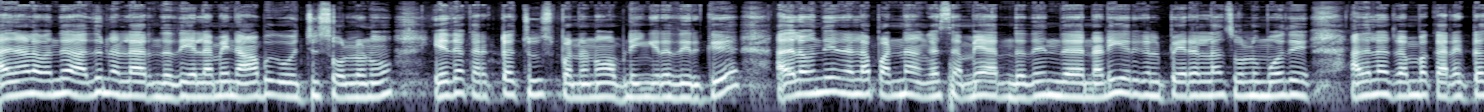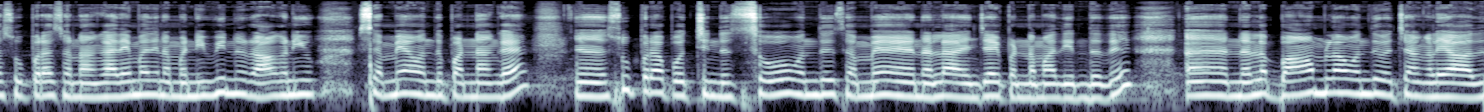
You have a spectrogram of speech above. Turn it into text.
அதனால் வந்து அதுவும் நல்லா இருந்தது. எல்லாமே ஞாபகம் வச்சு சொல்லணும். எதை கரெக்டாக சூஸ் பண்ணணும் அப்படிங்கிறது இருக்குது அதில் வந்து நல்லா பண்ணாங்க. செம்மையாக இருந்தது. இந்த நடிகர்கள் பேரெல்லாம் சொல்லும்போது அதில் அதெல்லாம் ரொம்ப கரெக்டாக சூப்பராக சொன்னாங்க. அதே மாதிரி நம்ம நிவின் ராகினியும் செம்மையாக வந்து பண்ணாங்க. சூப்பராக போச்சு. இந்த ஷோ வந்து செம்மையாக நல்லா என்ஜாய் பண்ண மாதிரி இருந்தது. நல்லா நல்ல பாம்லாம் வந்து வச்சாங்க இல்லையா அது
